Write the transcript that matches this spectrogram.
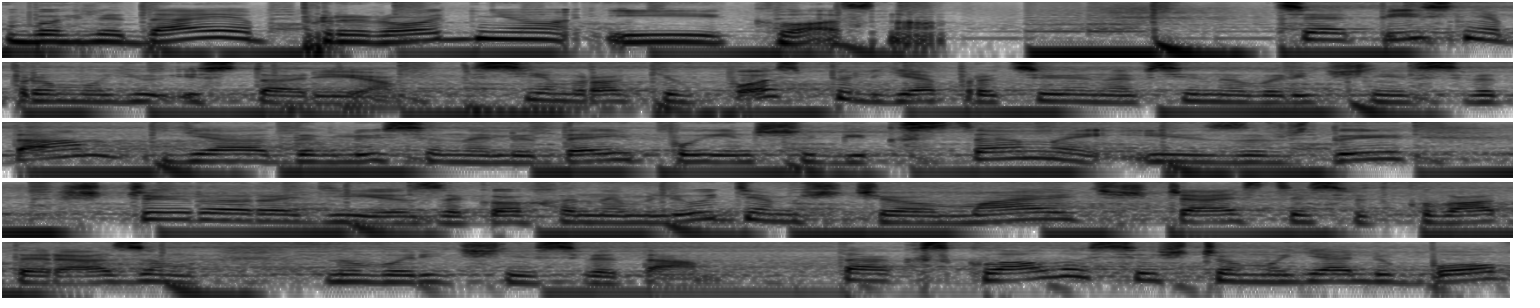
виглядає природньо і класно. Ця пісня про мою історію. Сім років поспіль я працюю на всі новорічні свята. Я дивлюся на людей по інший бік сцени і завжди щиро радію закоханим людям, що мають щастя святкувати разом новорічні свята. Так склалося, що моя любов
